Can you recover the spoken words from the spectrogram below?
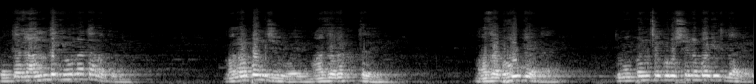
पण त्याचा अंत घेऊ नका ना तुम्ही. मला पण जीव आहे माझं रक्त आहे माझा भाऊ गेलाय. तुम्ही पंचक्रोशीनं बघितलं आहे.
